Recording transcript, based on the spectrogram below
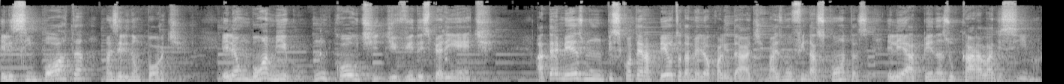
Ele se importa, mas ele não pode. Ele é um bom amigo, um coach de vida experiente, até mesmo um psicoterapeuta da melhor qualidade, mas no fim das contas, ele é apenas o cara lá de cima.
